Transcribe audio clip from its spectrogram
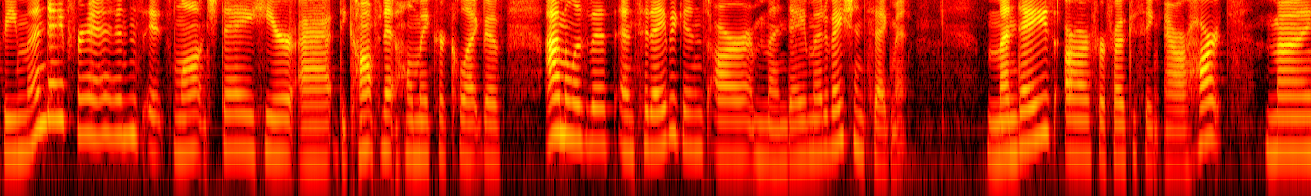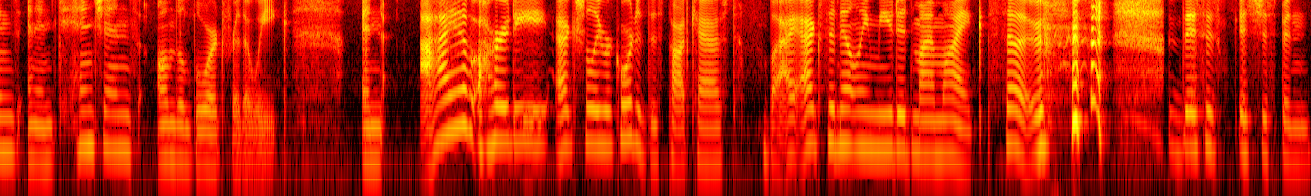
Happy Monday, friends! It's launch day here at the Confident Homemaker Collective. I'm Elizabeth, and today begins our Monday motivation segment. Mondays are for focusing our hearts, minds, and intentions on the Lord for the week. And I have already actually recorded this podcast, but I accidentally muted my mic. So this is it's just been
